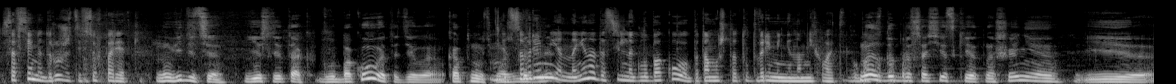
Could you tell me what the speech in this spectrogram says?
со всеми дружите, все в порядке? Ну, видите, если так глубоко в это дело копнуть, Нет, может современно, быть, не надо сильно глубоко, потому что тут времени нам не хватит. У нас добрососедские отношения, и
